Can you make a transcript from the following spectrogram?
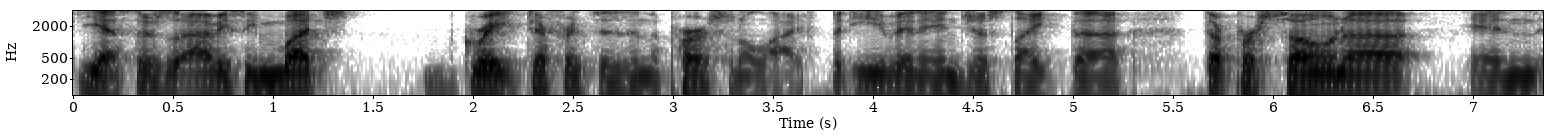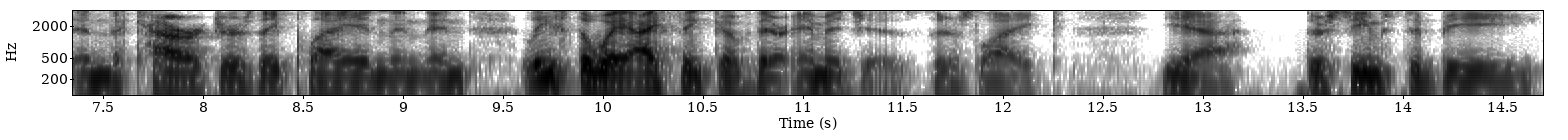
yes there's obviously much great differences in the personal life but even in just like the the persona and and the characters they play and, and and at least the way i think of their images. There's like yeah there seems to be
